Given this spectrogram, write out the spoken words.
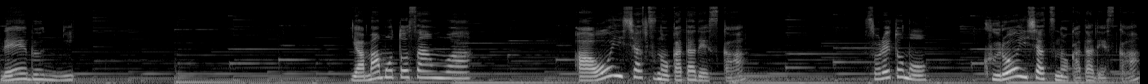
例文2山本さんは青いシャツの方ですか？それとも黒いシャツの方ですか？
